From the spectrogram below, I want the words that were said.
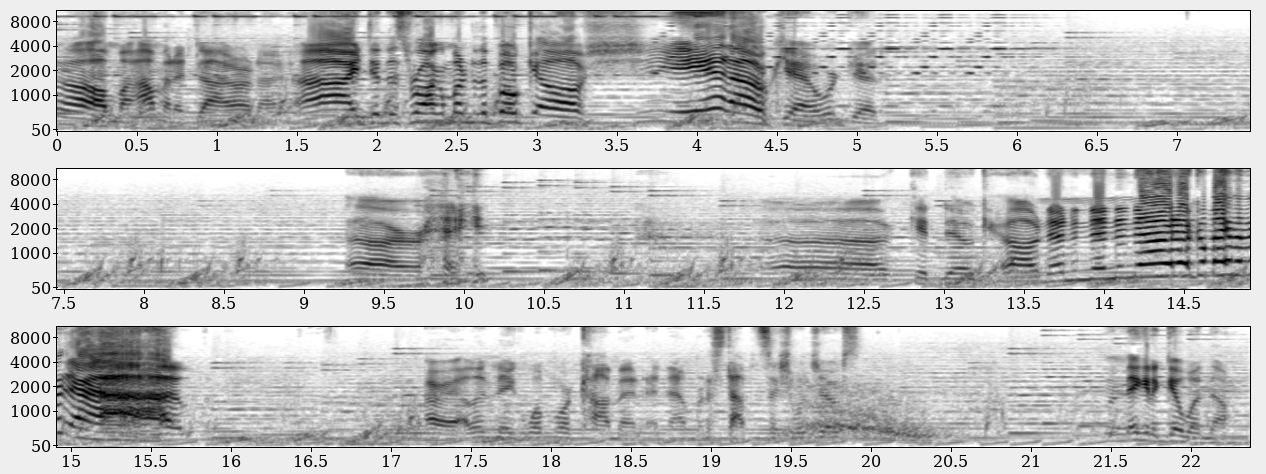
Oh my, I'm gonna die, aren't I? Ah, I did this wrong. I'm under the boat. Oh shit. Okay, we're good. All right. Uh, okay. Oh no no no no no! Don't go back to the. Ah! All right, I'm gonna make one more comment, and then I'm gonna stop the sexual jokes. I'm gonna make it a good one though.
